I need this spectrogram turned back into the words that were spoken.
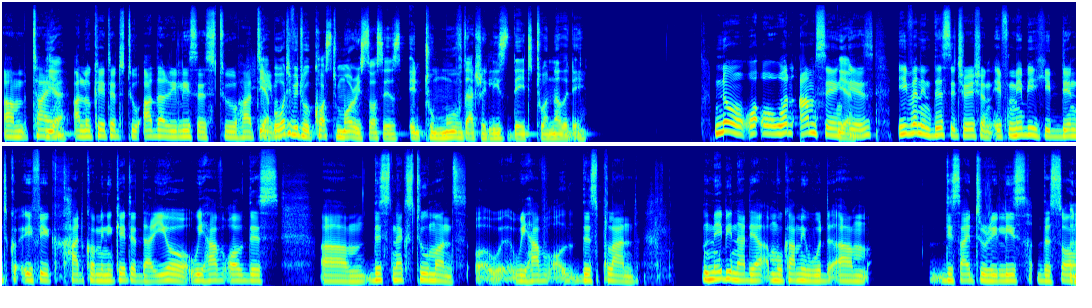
um, time Yeah. allocated to other releases to her team. yeah, but what if it will cost more resources in, to move that release date to another day? No, what, what I'm saying Yeah. is, even in this situation, if maybe he didn't, if he had communicated that, yo, we have all this, um, this next two months, uh, we have all this planned, maybe Nadia Mukami would um, decide to release the song On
